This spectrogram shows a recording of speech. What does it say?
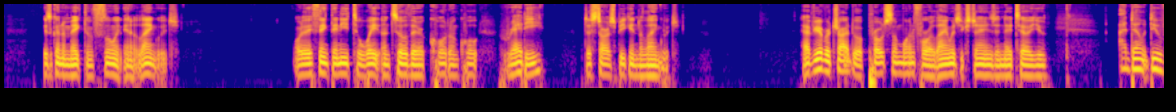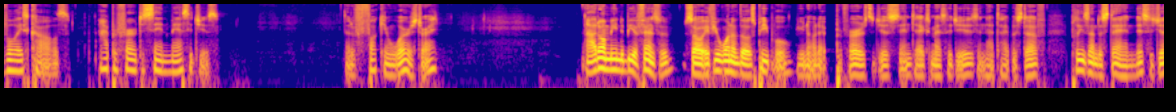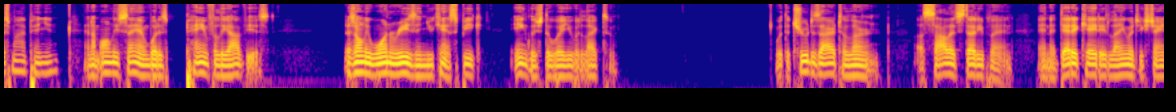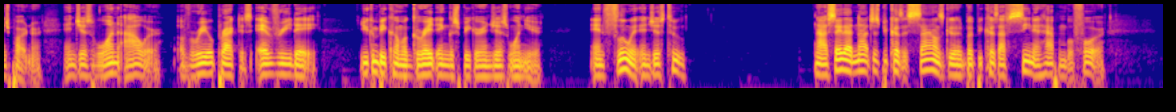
is going to make them fluent in a language. Or they think they need to wait until they're quote unquote ready to start speaking the language. Have you ever tried to approach someone for a language exchange and they tell you, I don't do voice calls. I prefer to send messages. They're the fucking worst, right? I don't mean to be offensive, so if you're one of those people, you know, that prefers to just send text messages and that type of stuff, please understand this is just my opinion, and I'm only saying what is painfully obvious. There's only one reason you can't speak English the way you would like to. With a true desire to learn, a solid study plan, and a dedicated language exchange partner, and just one hour of real practice every day, you can become a great English speaker in just one year. and fluent in just two. Now, I say that not just because it sounds good, but because I've seen it happen before.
